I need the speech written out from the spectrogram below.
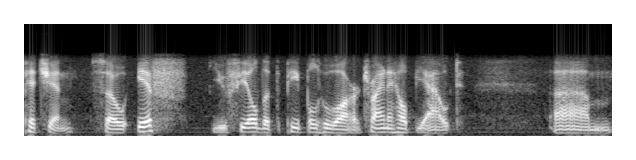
pitch in. So if you feel that the people who are trying to help you out um,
